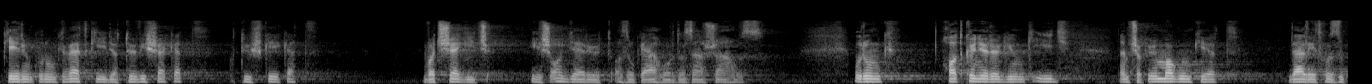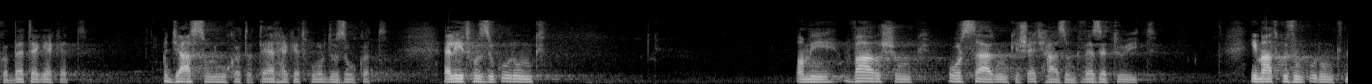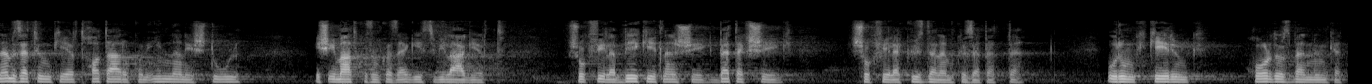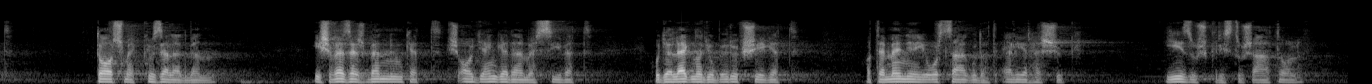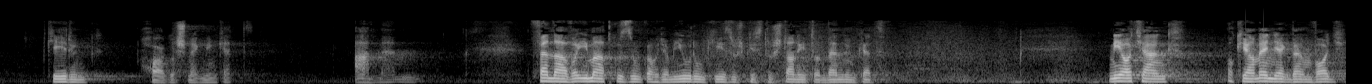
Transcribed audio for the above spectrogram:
Kérünk, Urunk, vedd ki így a töviseket, a tüskéket, vagy segíts és adj erőt azok elhordozásához. Urunk, hadd könyörögjünk így, nem csak önmagunkért, de elét hozzuk a betegeket, a gyászolókat, a terheket, hordozókat. Elét hozzuk, Urunk, ami városunk, országunk és egyházunk vezetőit. Imádkozunk, Urunk, nemzetünkért, határokon innen és túl, és imádkozunk az egész világért. Sokféle békétlenség, betegség, sokféle küzdelem közepette. Urunk, kérünk, hordoz bennünket, tarts meg közeledben, és vezess bennünket, és adj engedelmes szívet, hogy a legnagyobb örökséget, a Te mennyei országodat elérhessük. Jézus Krisztus által. Kérünk, hallgass meg minket. Amen. Fennállva imádkozzunk, ahogy a mi Úrunk Jézus Krisztus tanított bennünket. Mi, Atyánk, aki a mennyekben vagy,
